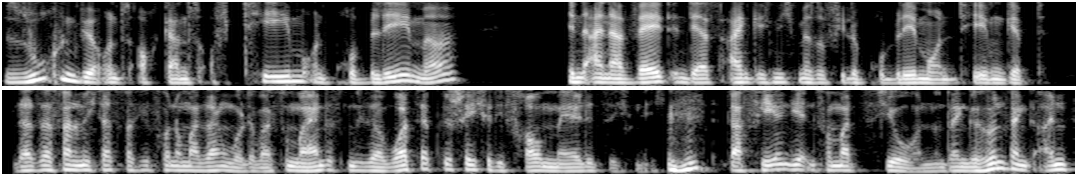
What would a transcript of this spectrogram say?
suchen wir uns auch ganz oft Themen und Probleme in einer Welt, in der es eigentlich nicht mehr so viele Probleme und Themen gibt. Das, das war nämlich das, was ich vorhin nochmal sagen wollte. Was du meintest mit dieser WhatsApp-Geschichte, die Frau meldet sich nicht. Mhm. Da fehlen dir Informationen und dein Gehirn fängt an,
